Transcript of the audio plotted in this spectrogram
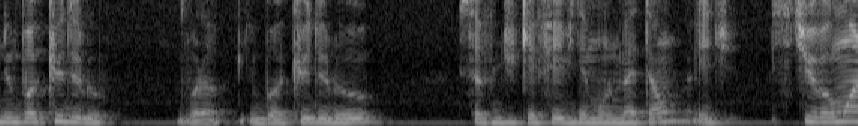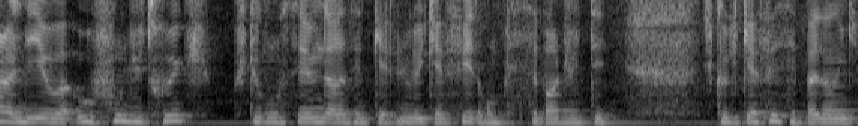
Ne bois que de l'eau. Voilà, ne bois que de l'eau, sauf du café évidemment le matin. Et si tu veux vraiment aller au, fond du truc, je te conseille même d'arrêter le café et de remplacer ça par du thé. Parce que le café, c'est pas dingue.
